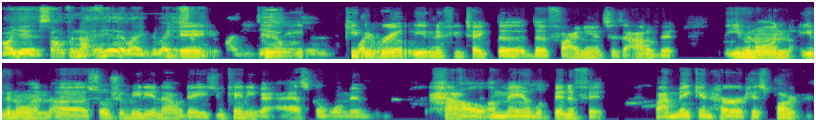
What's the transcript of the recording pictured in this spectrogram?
Oh yeah, something for nothing. Yeah, like relationships, yeah. like deals. Keep it real. Even if you take the the finances out of it, even on even on uh, social media nowadays, you can't even ask a woman how a man would benefit by making her his partner.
